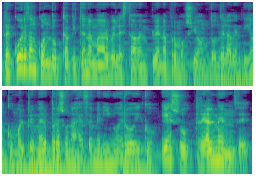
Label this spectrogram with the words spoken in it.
¿Recuerdan cuando Capitana Marvel estaba en plena promoción donde la vendían como el primer personaje femenino heroico? Eso realmente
